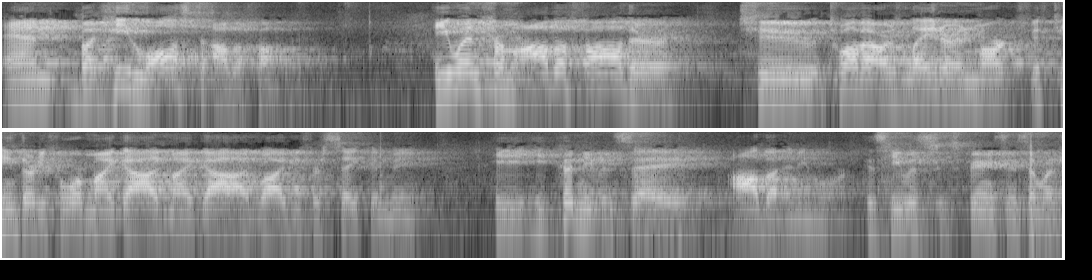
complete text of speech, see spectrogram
And, but he lost Abba Father. He went from Abba Father to 12 hours later in Mark 15:34, "My God, my God, why have you forsaken me?" He, he couldn't even say Abba anymore because he was experiencing so much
